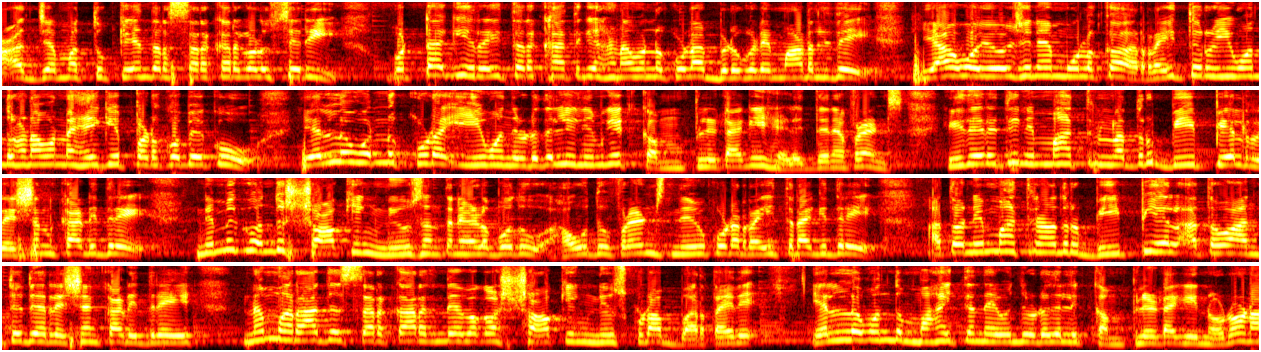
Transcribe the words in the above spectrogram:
ರಾಜ್ಯ ಮತ್ತು ಕೇಂದ್ರ ಸರ್ಕಾರಗಳು ಸೇರಿ ಒಟ್ಟಾಗಿ ರೈತರ ಖಾತೆಗೆ ಹಣವನ್ನು ಕೂಡ ಬಿಡುಗಡೆ ಮಾಡಲಿದೆ. ಯಾವ ಯೋಜನೆ ಮೂಲಕ ರೈತರು ಈ ಒಂದು ಹಣವನ್ನು ಹೇಗೆ ಪಡ್ಕೋಬೇಕು ಎಲ್ಲವನ್ನು ಕೂಡ ಈ ಒಂದು ವಿಡಿಯೋದಲ್ಲಿ ನಿಮಗೆ ಕಂಪ್ಲೀಟ್ ಆಗಿ ಹೇಳಿದ್ದೇನೆ ಫ್ರೆಂಡ್ಸ್ ಇದೇ ರೀತಿ ನಿಮ್ಮ ಹತ್ರ ಏನಾದರೂ B P L ration card ಇದ್ರೆ ನಿಮಗೆ ಒಂದು ಶಾಕಿಂಗ್ ನ್ಯೂಸ್ ಅಂತಲೇ ಹೇಳ್ಬೋದು. ಹೌದು ಫ್ರೆಂಡ್ಸ್ ನೀವು ಕೂಡ ರೈತರಾಗಿದ್ದರೆ ಅಥವಾ ನಿಮ್ಮ ಹತ್ರ ಏನಾದರೂ ಬಿ ಪಿ ಎಲ್ ಅಥವಾ ಅಂತ್ಯೋದಯ ರೇಷನ್ ಕಾರ್ಡ್ ಇದ್ದರೆ ನಮ್ಮ ರಾಜ್ಯ ಸರ್ಕಾರದಿಂದ ಇವಾಗ ಶಾಕಿಂಗ್ ನ್ಯೂಸ್ ಕೂಡ ಬರ್ತಾ ಇದೆ. ಎಲ್ಲ ಒಂದು ಮಾಹಿತಿಯನ್ನು ಈ ಒಂದು ವಿಡಿಯೋದಲ್ಲಿ ಕಂಪ್ಲೀಟ್ ಆಗಿ ನೋಡೋಣ.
